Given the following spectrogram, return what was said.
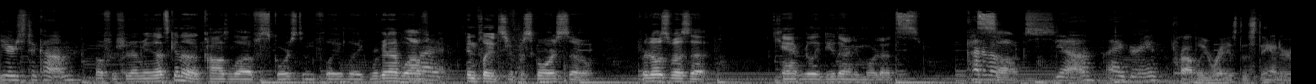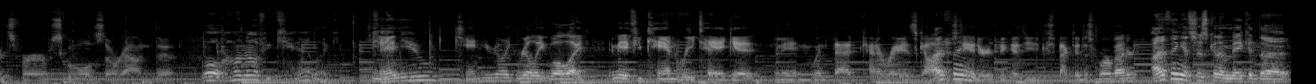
years to come. Oh, for sure. I mean, that's gonna cause a lot of scores to inflate. Like, we're gonna have a lot Right. of inflated super scores. So, for those of us that can't really do that anymore, that's Kind of a sucks. yeah, I agree. Probably raise the standards for schools around the Well, I don't know if you can. Like, can you? Can you like really well like I mean if you can retake it, I mean wouldn't that kind of raise college think- standards because you expected to score better? I think it's just gonna make it that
